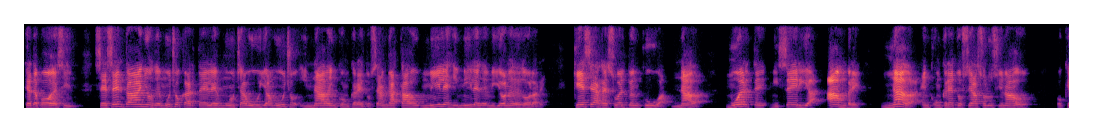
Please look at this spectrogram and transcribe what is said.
¿qué te puedo decir? 60 años de muchos carteles, mucha bulla, mucho y nada en concreto. Se han gastado miles y miles de millones de dólares. ¿Qué se ha resuelto en Cuba? Nada. Muerte, miseria, hambre, nada en concreto se ha solucionado. ¿Ok?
